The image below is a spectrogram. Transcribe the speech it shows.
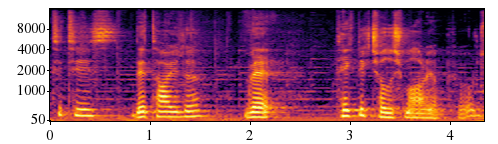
titiz, detaylı ve teknik çalışmalar yapıyoruz.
